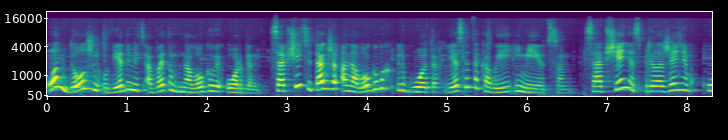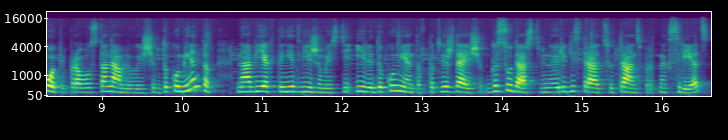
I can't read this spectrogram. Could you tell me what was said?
он должен уведомить об этом в налоговый орган. Сообщите также о налоговых льготах, если таковые имеются. Сообщение с приложением копий правоустанавливающих документов на объекты недвижимости или документов, подтверждающих государственную регистрацию транспортных средств,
